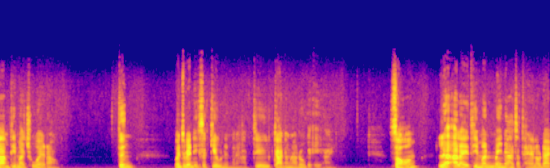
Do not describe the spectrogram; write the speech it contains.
บ้างที่มาช่วยเรา ซึ่งมันจะเป็นอีกสกิลหนึ่งนะครับที่การทำงานร่วมกับ AI สองและอะไรที่มันไม่น่าจะแทนเราได้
